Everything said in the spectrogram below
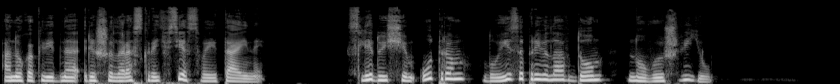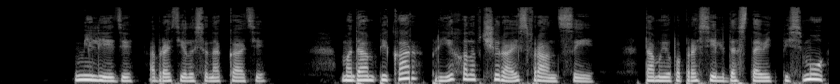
Оно, как видно, решило раскрыть все свои тайны. Следующим утром Луиза привела в дом новую швею. «Миледи», — обратилась она к Кате, — «мадам Пикар приехала вчера из Франции. Там ее попросили доставить письмо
